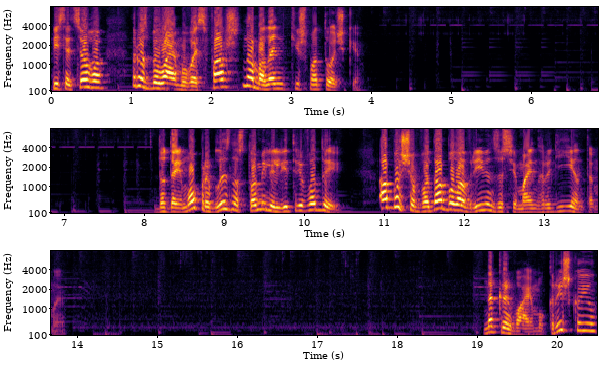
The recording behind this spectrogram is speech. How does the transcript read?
Після цього розбиваємо весь фарш на маленькі шматочки. Додаємо приблизно 100 мл води, або щоб вода була в рівень з усіма інгредієнтами. Накриваємо кришкою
